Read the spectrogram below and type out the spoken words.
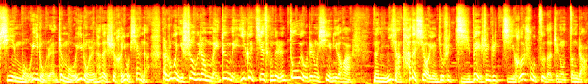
吸引某一种人，这某一种人他的是很有限的。那如果你社会上每对每一个阶层的人都有这种吸引力的话，那你想它的效应就是几倍甚至几何数字的这种增长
